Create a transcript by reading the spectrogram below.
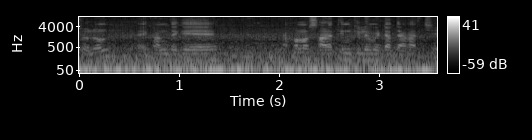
চলুন, এখান থেকে এখনও সাড়ে তিন কিলোমিটার দেখাচ্ছে।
